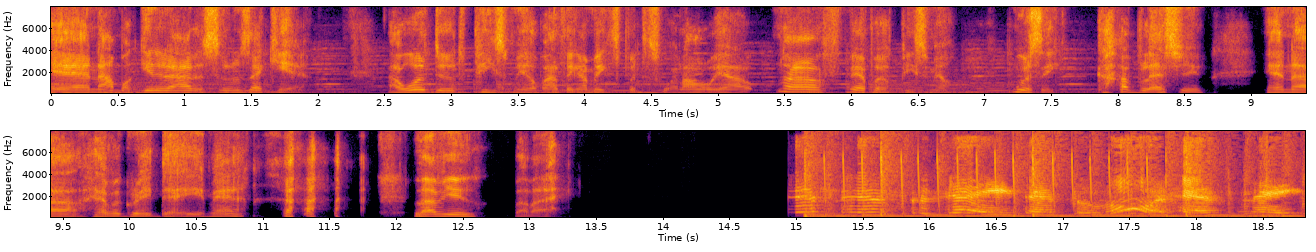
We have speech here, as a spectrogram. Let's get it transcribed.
And I'm gonna get it out as soon as I can. I would do the piecemeal, but I think I may put this one all the way out. No, yeah, put piecemeal. We'll see. God bless you and uh, have a great day, man. Love you. Bye-bye. This is the day that the Lord has made.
